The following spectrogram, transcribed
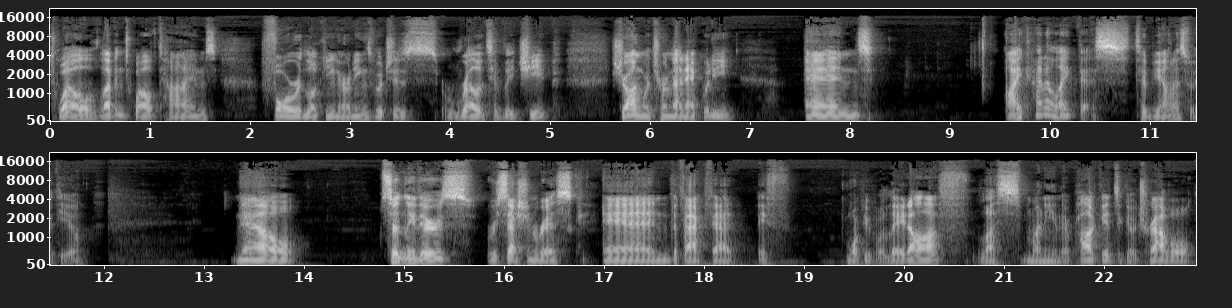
12, 11, 12 times forward looking earnings, which is relatively cheap, strong return on equity. And I kind of like this, to be honest with you. Now, certainly there's recession risk and the fact that if more people are laid off, less money in their pocket to go travel,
